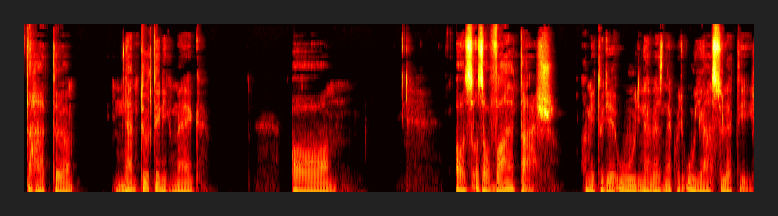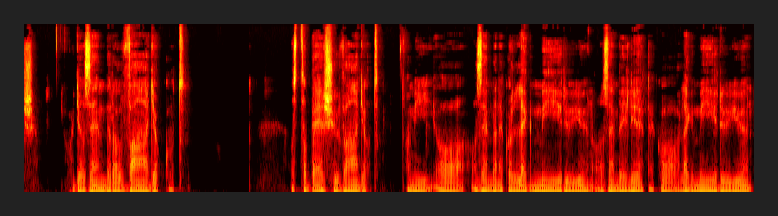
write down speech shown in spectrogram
Tehát nem történik meg a, az, az a váltás, amit ugye úgy neveznek, hogy újjászületés, hogy az ember a vágyakot, azt a belső vágyat, ami a, az embernek a legmélyről jön, az emberi léleknek a legmélyről jön,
